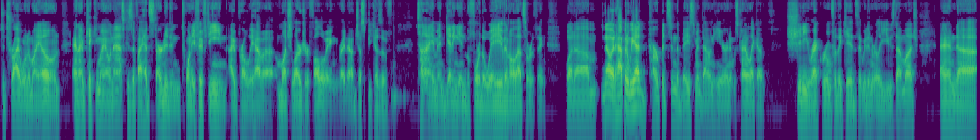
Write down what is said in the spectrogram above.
to try one of my own. And I'm kicking my own ass because if I had started in 2015, I'd probably have a, a much larger following right now just because of time and getting in before the wave and all that sort of thing. But um, no, it happened. We had carpets in the basement down here, and it was kind of like a shitty rec room for the kids that we didn't really use that much. And uh,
